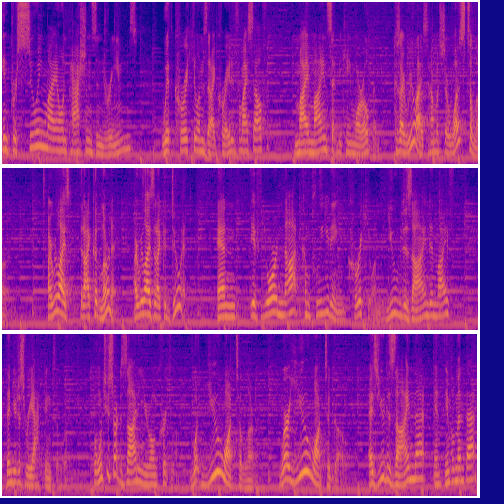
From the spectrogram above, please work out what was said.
in pursuing my own passions and dreams with curriculums that I created for myself, my mindset became more open because I realized how much there was to learn. I realized that I could learn it. I realized that I could do it. And if you're not completing curriculum that you've designed in life, then you're just reacting to the world. But once you start designing your own curriculum, what you want to learn, where you want to go, as you design that and implement that,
